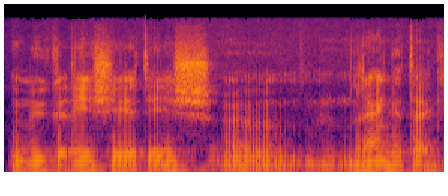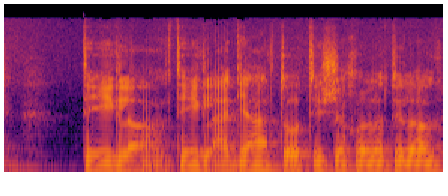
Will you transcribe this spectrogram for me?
működését, és rengeteg tégla, téglát gyártott, és gyakorlatilag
